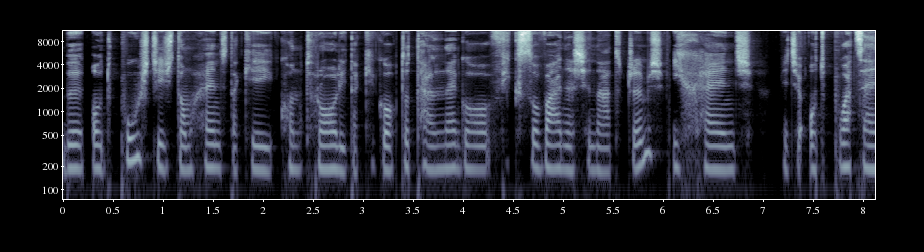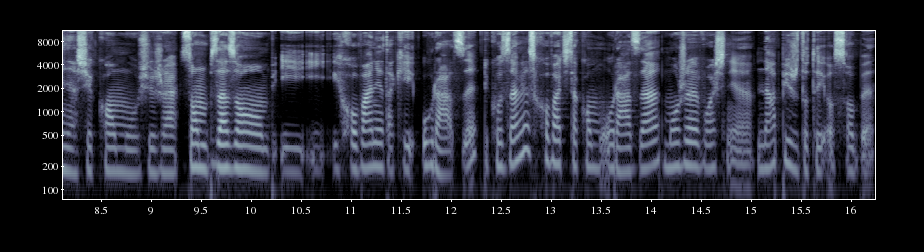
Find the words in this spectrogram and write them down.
by odpuścić tą chęć takiej kontroli, takiego totalnego fiksowania się nad czymś i chęć wiecie, odpłacenia się komuś, że ząb za ząb i, i, i chowanie takiej urazy, tylko zamiast chować taką urazę, może właśnie napisz do tej osoby,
